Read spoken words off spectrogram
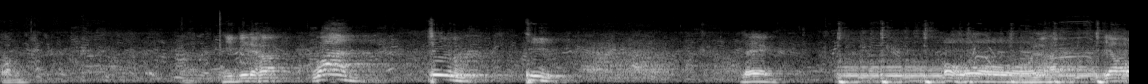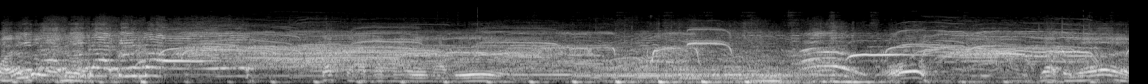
พร้อมทีมนี้นะครับ one two three แรงโอ้โหนะครับ อย่าปล่อยให้ดีเพื่อนได้แรงดีดูได้ดีได้ก็จะทำมาเองครับพี่ ยอดไปเลย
